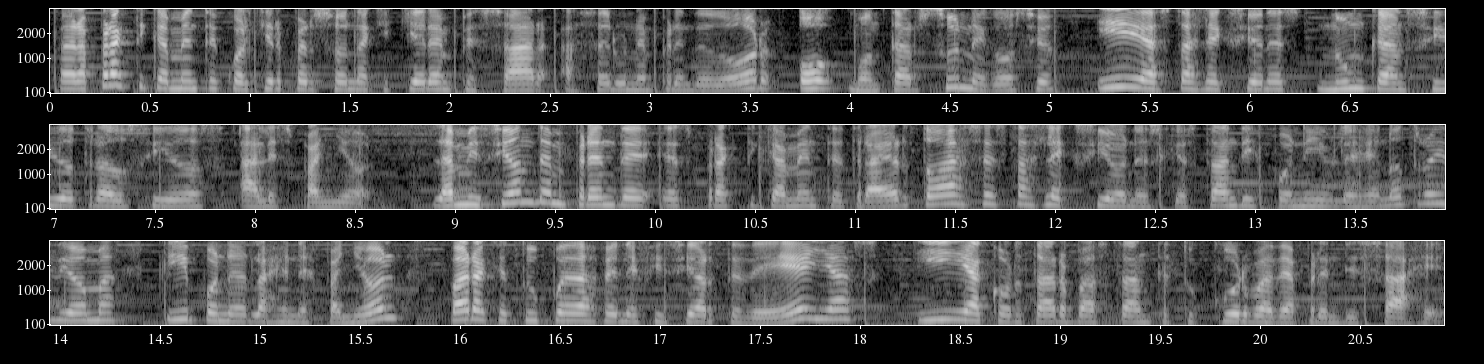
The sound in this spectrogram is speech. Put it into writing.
para prácticamente cualquier persona que quiera empezar a ser un emprendedor o montar su negocio y estas lecciones nunca han sido traducidas al español. La misión de Emprende es prácticamente traer todas estas lecciones que están disponibles en otro idioma y ponerlas en español para que tú puedas beneficiarte de ellas y acortar bastante tu curva de aprendizaje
